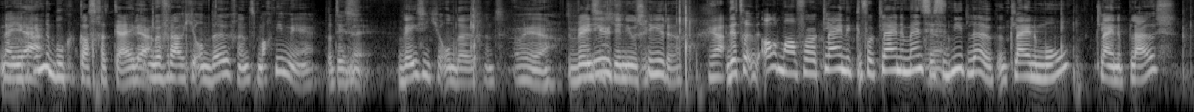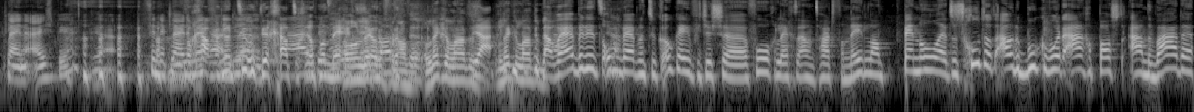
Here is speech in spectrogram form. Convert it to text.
naar je Ja. kinderboekenkast gaat kijken... Ja. mevrouwtje ondeugend, mag niet meer. Dat is Nee. Wezentje ondeugend. Oh ja. Wezentje Eertje. nieuwsgierig. Ja. Dit, allemaal voor kleine, voor kleine mensen is het niet leuk. Een kleine mol, kleine pluis, kleine ijsbeer. Ja. Vinden kleine Daar gaan we mensen niet leuk. Dit gaat toch Ja, helemaal nergens Gewoon lekker over. vanaf. Lekker laten, Ja. lekker laten Nou, we hebben dit onderwerp natuurlijk ook eventjes eh, voorgelegd aan het Hart van Nederland panel. Het is goed dat oude boeken worden aangepast aan de waarde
